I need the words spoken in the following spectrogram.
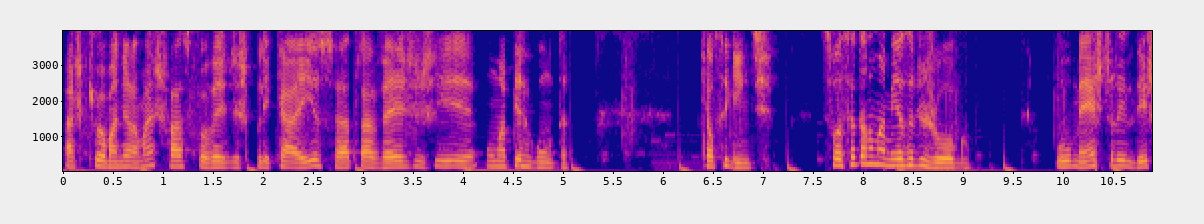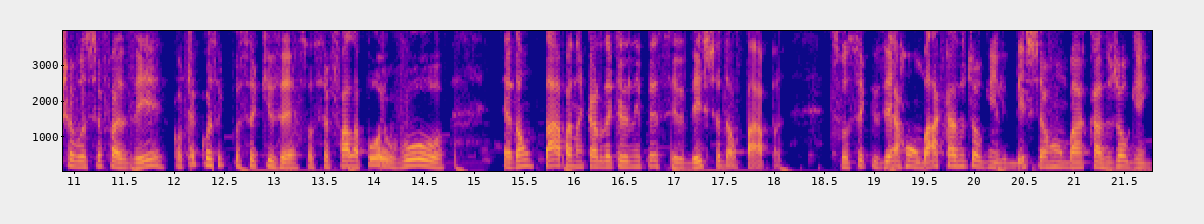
acho que a maneira mais fácil que eu vejo de explicar isso é através de uma pergunta, que é o seguinte: se você está numa mesa de jogo, o mestre ele deixa você fazer qualquer coisa que você quiser. Se você fala, pô, eu vou é, dar um tapa na cara daquele NPC, ele deixa você dar o um tapa. Se você quiser arrombar a casa de alguém, ele deixa você arrombar a casa de alguém.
